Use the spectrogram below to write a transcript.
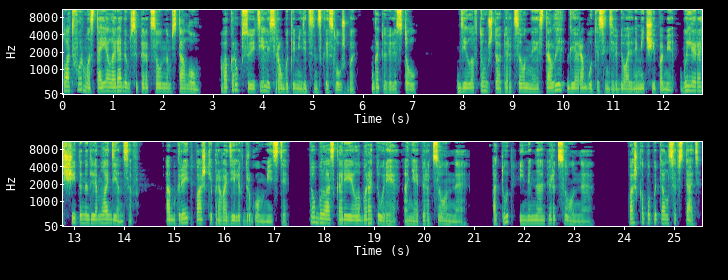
Платформа стояла рядом с операционным столом. Вокруг суетились роботы медицинской службы. Готовили стол. Дело в том, что операционные столы для работы с индивидуальными чипами были рассчитаны для младенцев. Апгрейд Пашки проводили в другом месте. То была скорее лаборатория, а не операционная. А тут именно операционная. Пашка попытался встать,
